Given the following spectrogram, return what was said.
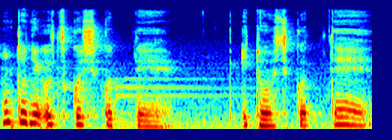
本当に美しくって愛おしくって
